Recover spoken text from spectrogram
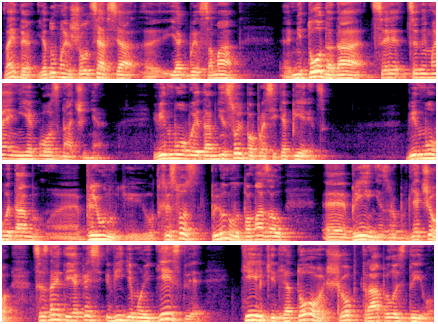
знаєте, я думаю, що оця вся е, якби сама е, метода, да, це, це не має ніякого значення. Він мог би там не соль попросити, а перець. Він мог би там е, плюнути. От Христос плюнув і помазав е, бріння зробив. Для чого? Це, знаєте, якесь відоме дійство тільки для того, щоб трапилось диво.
